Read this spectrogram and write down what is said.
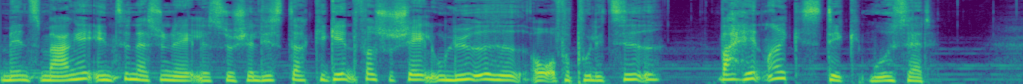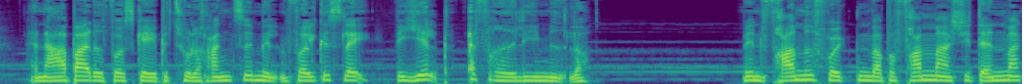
Mens mange internationale socialister gik ind for social ulydighed over for politiet, var Henrik stik modsat. Han arbejdede for at skabe tolerance mellem folkeslag ved hjælp af fredelige midler – men fremmedfrygten var på fremmarsch i Danmark,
